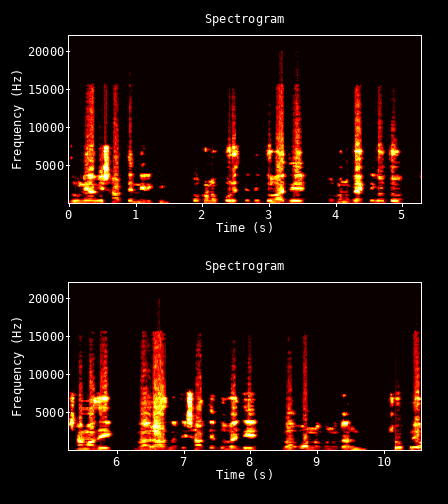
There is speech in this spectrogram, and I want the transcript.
দুনিয়াবি স্বার্থের নিরিখে। কখনো পরিস্থিতির দোহাই দিয়ে, কখনো ব্যক্তিগত, সামাজিক বা রাজনৈতিক স্বার্থের দোহাই দিয়ে বা অন্য কোনো কারণে। সুপ্রিয়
